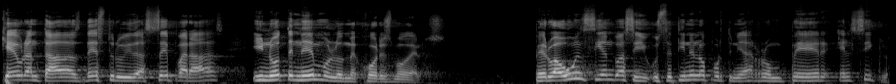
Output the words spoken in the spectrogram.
quebrantadas, destruidas, separadas, y no tenemos los mejores modelos. Pero aún siendo así, usted tiene la oportunidad de romper el ciclo.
